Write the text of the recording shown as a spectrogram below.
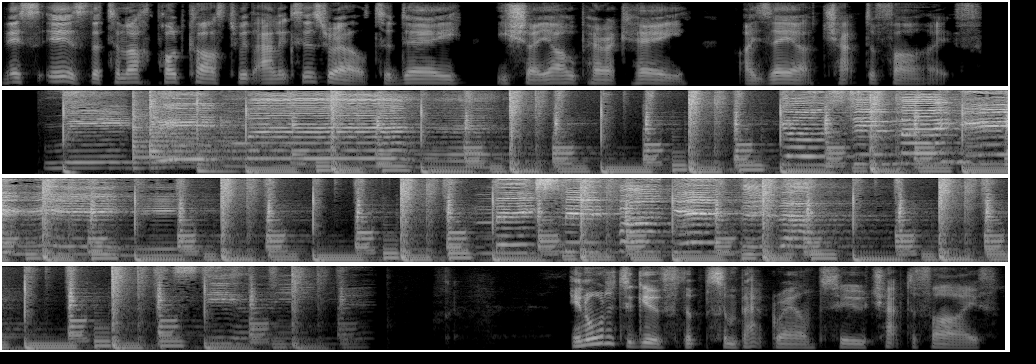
This is the Tanakh podcast with Alex Israel. Today, Yeshayahu Perek Hey, Isaiah chapter 5. Red, red wine In order to give the, some background to chapter 5,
